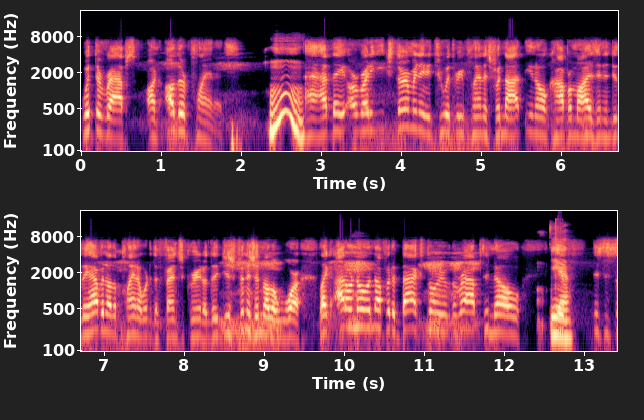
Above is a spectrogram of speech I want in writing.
with the Raps on other planets? Hmm. Have they already exterminated two or three planets for not, you know, compromising? And do they have another planet with a defense grid, or they just finish another war? Like, I don't know enough of the backstory of the Rap to know Yeah. if this is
